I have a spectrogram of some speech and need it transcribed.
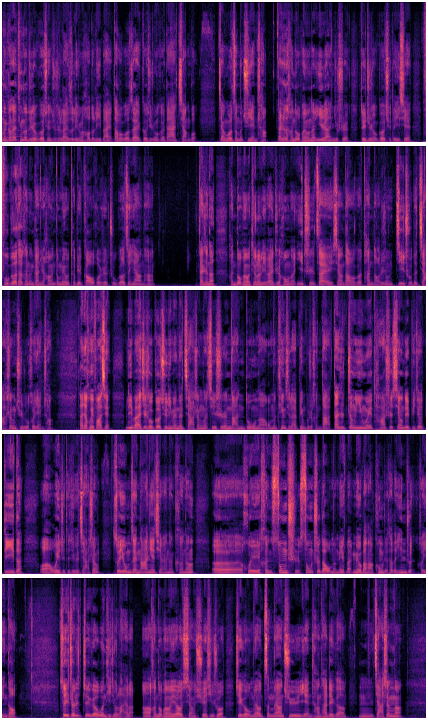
上呢，刚才听到这首歌曲呢，就是来自李荣浩的《李白》。大宝哥在歌曲中和大家讲过。讲过怎么去演唱，但是呢，很多朋友呢依然就是对这首歌曲的一些副歌，他可能感觉好像都没有特别高，或者是主歌怎样的哈。但是呢，很多朋友听了李白之后呢，一直在向大宝哥探讨这种基础的假声去如何演唱。大家会发现，李白这首歌曲里面的假声呢，其实难度呢，我们听起来并不是很大。但是正因为它是相对比较低的呃位置的这个假声，所以我们在拿捏起来呢，可能呃会很松弛，松弛到我们没法没有办法控制它的音准和音高。所以这里这个问题就来了啊，很多朋友也要想学习说，这个我们要怎么样去演唱它这个嗯假声呢？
